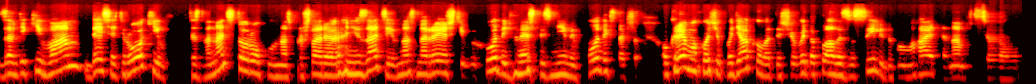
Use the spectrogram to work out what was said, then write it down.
завдяки вам 10 років. Це з 12-го року у нас пройшла реорганізація, і в нас нарешті виходить внести зміни в кодекс. Так що окремо хочу подякувати, що ви доклали зусиль і допомагаєте нам в цьому.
